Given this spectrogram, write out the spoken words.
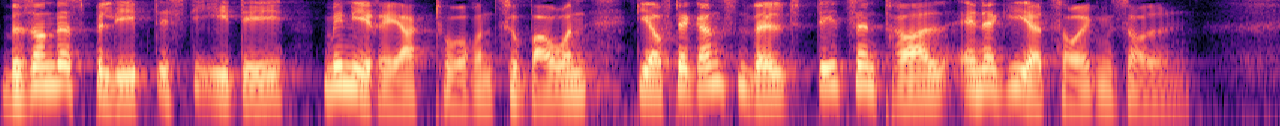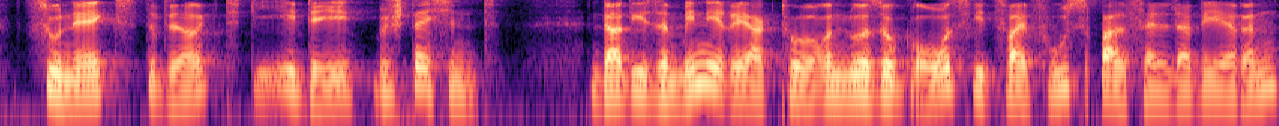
Besonders beliebt ist die Idee, Mini-Reaktoren zu bauen, die auf der ganzen Welt dezentral Energie erzeugen sollen. Zunächst wirkt die Idee bestechend. Da diese Mini-Reaktoren nur so groß wie zwei Fußballfelder wären,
